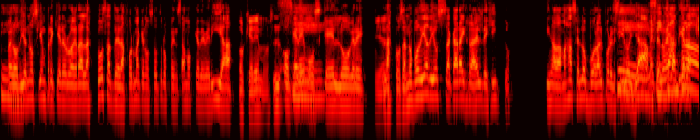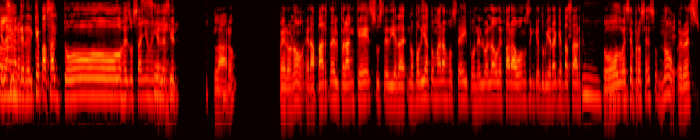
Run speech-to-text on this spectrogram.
pero. Dios no siempre quiere lograr las cosas de la forma que nosotros pensamos que debería O queremos. o queremos que Él logre Yeah. las cosas. No podía Dios sacar a Israel de Egipto y nada más hacerlos volar por el cielo y ya, meterlos en la tierra Claro. sin tener que pasar todos esos años en el desierto. Claro, pero no, era parte del plan que sucediera. No podía tomar a José y ponerlo al lado de Faraón sin que tuviera que pasar Ujú. todo ese proceso. No, Eh, pero es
